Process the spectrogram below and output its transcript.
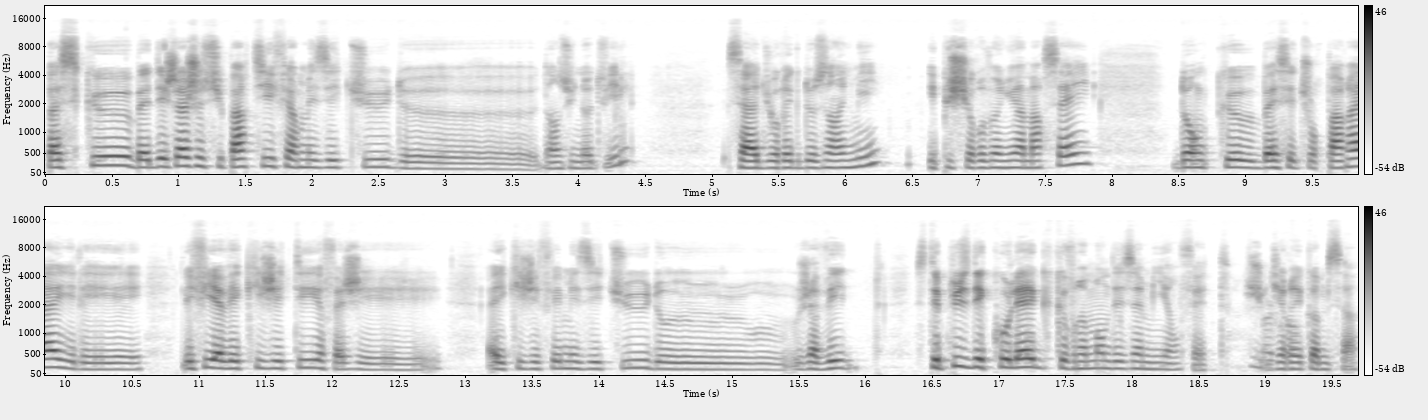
Parce que ben déjà, je suis partie faire mes études dans une autre ville. Ça a duré que deux ans et demi. Et puis, je suis revenue à Marseille. Donc, euh, ben, c'est toujours pareil. Les, les filles avec qui j'étais, enfin, j'ai, avec qui j'ai fait mes études, euh, j'avais, c'était plus des collègues que vraiment des amis, en fait. Je dirais comme ça.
